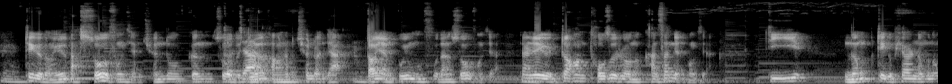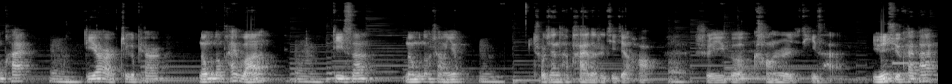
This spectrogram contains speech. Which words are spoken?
嗯，这个等于把所有风险全都跟所有的银行什么全转嫁嗯，导演不用负担所有风险。但是这个招行投资的时候呢，看三点风险：第一，能这个片儿能不能拍；嗯。第二，这个片儿能不能拍完；嗯。第三，能不能上映。嗯。首先，他拍的是集结号，嗯。是一个抗日题材，允许开拍，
